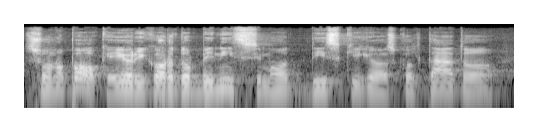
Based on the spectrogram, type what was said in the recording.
sono poche. Io ricordo benissimo dischi che ho ascoltato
